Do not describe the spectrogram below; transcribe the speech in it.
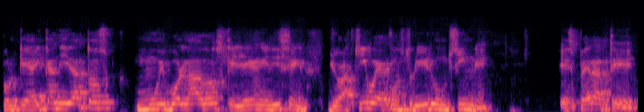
Porque hay candidatos muy volados que llegan y dicen, yo aquí voy a construir un cine. Espérate,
